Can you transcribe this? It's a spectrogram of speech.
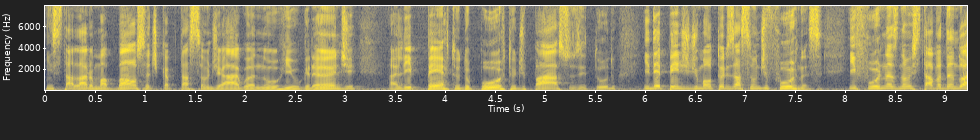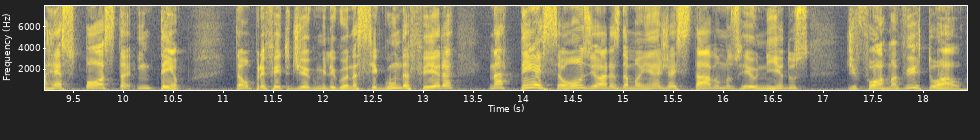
instalar uma balsa de captação de água no Rio Grande, ali perto do porto de Passos e tudo, e depende de uma autorização de Furnas. E Furnas não estava dando a resposta em tempo. Então o prefeito Diego me ligou na segunda-feira, na terça, 11 horas da manhã, já estávamos reunidos de forma virtual.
